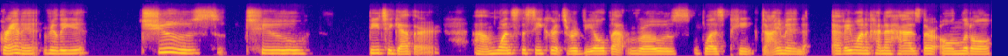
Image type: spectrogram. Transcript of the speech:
Garnet really choose to be together. Um, once the secrets revealed that Rose was Pink Diamond, everyone kind of has their own little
